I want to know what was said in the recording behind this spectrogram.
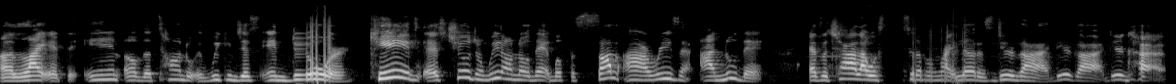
a light at the end of the tunnel. If we can just endure, kids as children, we don't know that, but for some odd reason, I knew that. As a child, I would sit up and write letters, dear God, dear God, dear God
